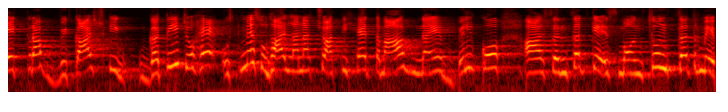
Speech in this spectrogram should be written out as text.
एक तरफ़ विकास की गति जो है, उसमें सुधार लाना चाहती है। तमाम नए बिल को संसद के इस मानसून सत्र में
